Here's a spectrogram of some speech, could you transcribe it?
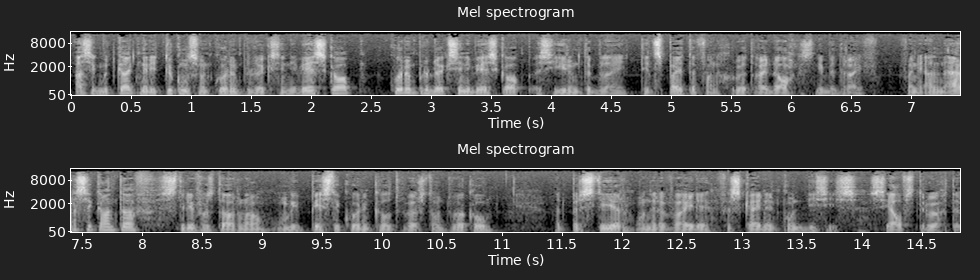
As ek moet kyk na die toekoms van koringproduksie in die Weskaap, koringproduksie in die Weskaap is hier om te bly ten spyte van groot uitdagings in die bedryf. Van die LNR se kant af streef ons daarna om die beste koringkultivars te ontwikkel wat presteer onder 'n wyde verskeidenheid kondisies, selfs droogte.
